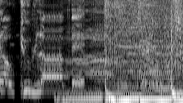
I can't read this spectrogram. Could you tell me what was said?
know you love it.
